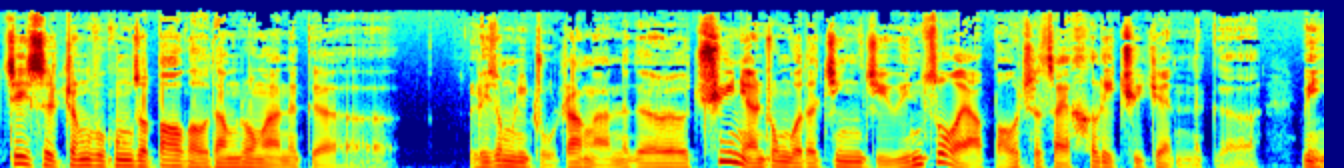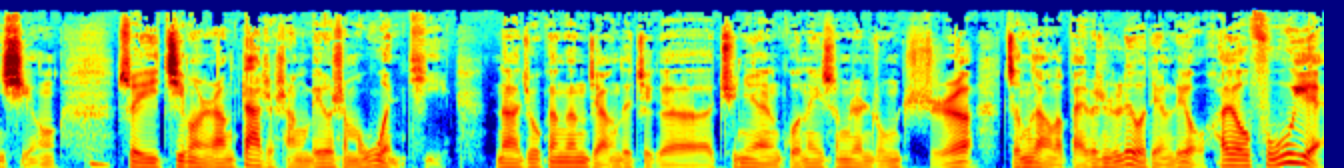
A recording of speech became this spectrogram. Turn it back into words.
这次政府工作报告当中啊，那个李总理主张啊，那个去年中国的经济运作呀，保持在合理区间那个运行，所以基本上大致上没有什么问题。那就刚刚讲的这个，去年国内生产总值增长了百分之六点六，还有服务业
